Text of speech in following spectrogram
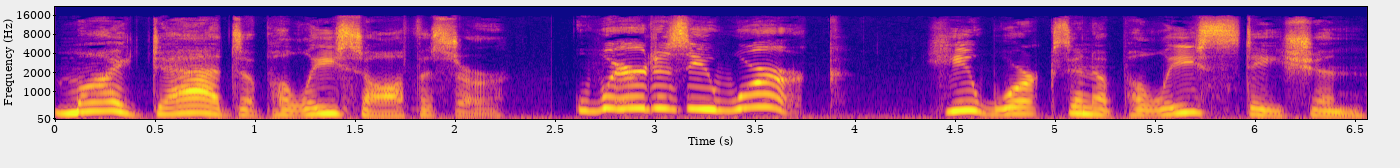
My dad's a police officer. Where does he work? He works in a police station.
